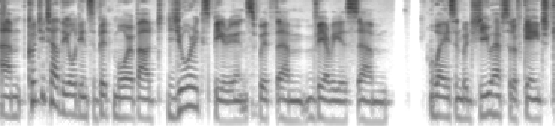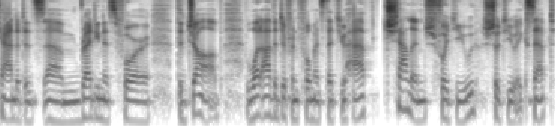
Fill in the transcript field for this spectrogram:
um, could you tell the audience a bit more about your experience with um, various um, ways in which you have sort of gauged candidates um, readiness for the job? What are the different formats that you have? Challenge for you should you accept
